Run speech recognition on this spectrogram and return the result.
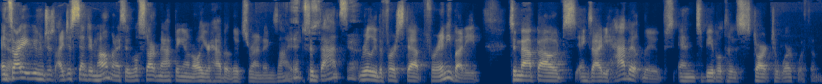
And yeah. so I even just I just sent him home and I said, "We'll start mapping out all your habit loops around anxiety." So that's yeah. really the first step for anybody to map out anxiety habit loops and to be able to start to work with them.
